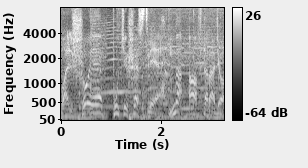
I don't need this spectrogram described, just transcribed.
Большое путешествие на Авторадио.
